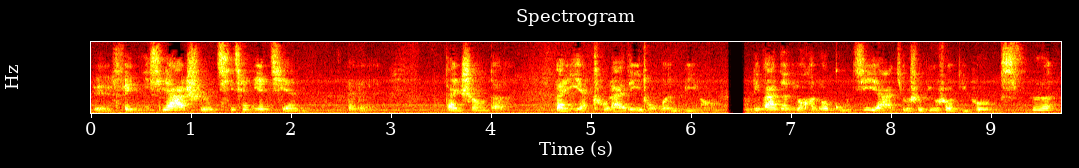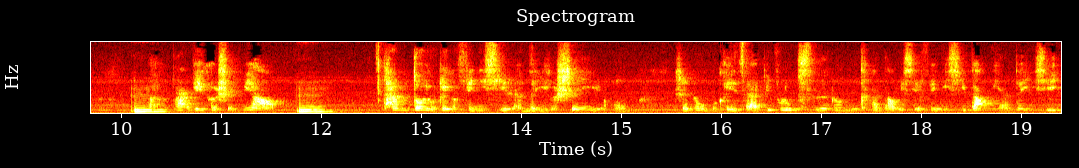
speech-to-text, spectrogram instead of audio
对，腓尼西亚是七千年前呃诞生的、繁衍出来的一种文明。黎巴嫩有很多古迹啊，就是比如说比布鲁斯，嗯，巴尔贝克神庙，嗯，他们都有这个腓尼西人的一个身影。甚至我们可以在比布鲁斯能看到一些腓尼西当年的一些遗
